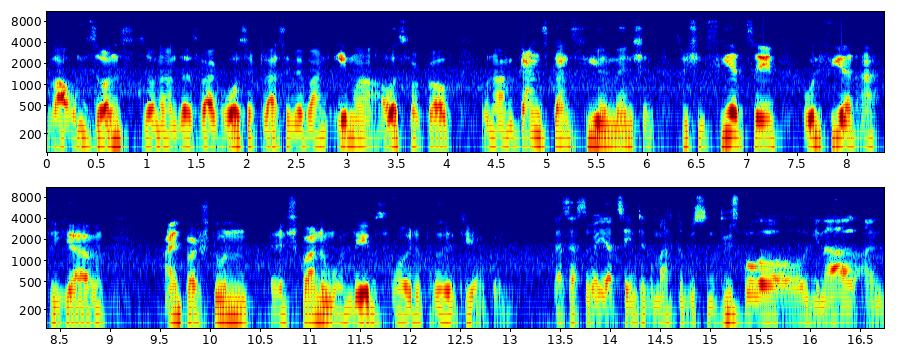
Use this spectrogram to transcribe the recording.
war umsonst, sondern das war große Klasse. Wir waren immer ausverkauft und haben ganz, ganz vielen Menschen zwischen 14 und 84 Jahren ein paar Stunden Entspannung und Lebensfreude präsentieren können. Das hast du über Jahrzehnte gemacht. Du bist ein Duisburger Original, ein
